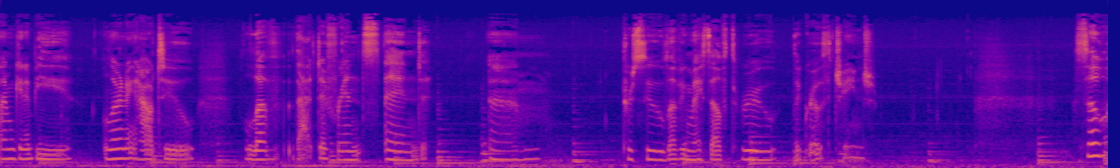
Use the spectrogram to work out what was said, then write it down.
I'm going to be learning how to love that difference and um, pursue loving myself through the growth change. So,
